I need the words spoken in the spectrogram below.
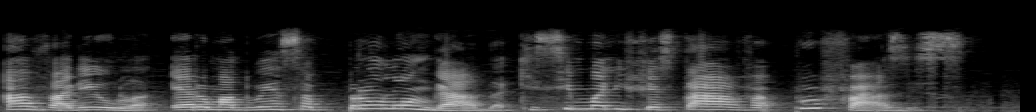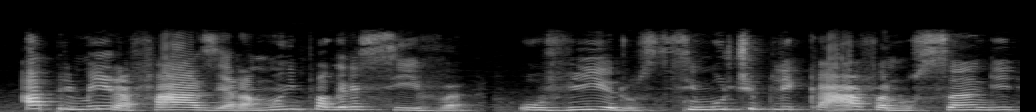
A varíola era uma doença prolongada que se manifestava por fases. A primeira fase era muito agressiva, o vírus se multiplicava no sangue,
